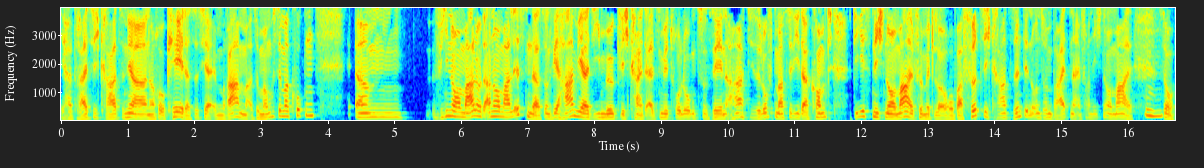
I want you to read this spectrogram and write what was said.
Ja, 30 Grad sind ja noch okay, das ist ja im Rahmen. Also man muss immer gucken, ähm, wie normal und anormal ist denn das? Und wir haben ja die Möglichkeit als Meteorologen zu sehen, aha, diese Luftmasse, die da kommt, die ist nicht normal für Mitteleuropa. 40 Grad sind in unseren Breiten einfach nicht normal. Mhm. So,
